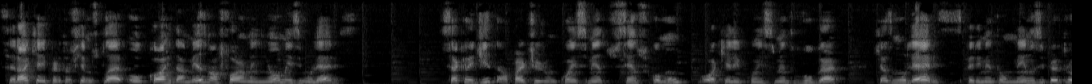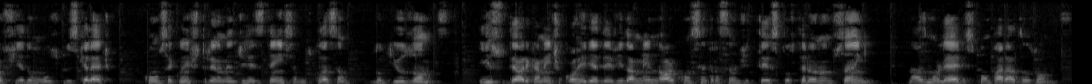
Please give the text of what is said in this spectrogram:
Será que a hipertrofia muscular ocorre da mesma forma em homens e mulheres? Se acredita, a partir de um conhecimento de senso comum, ou aquele conhecimento vulgar, que as mulheres experimentam menos hipertrofia do músculo esquelético, consequente treinamento de resistência, musculação, do que os homens. Isso, teoricamente, ocorreria devido à menor concentração de testosterona no sangue nas mulheres comparados aos homens.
